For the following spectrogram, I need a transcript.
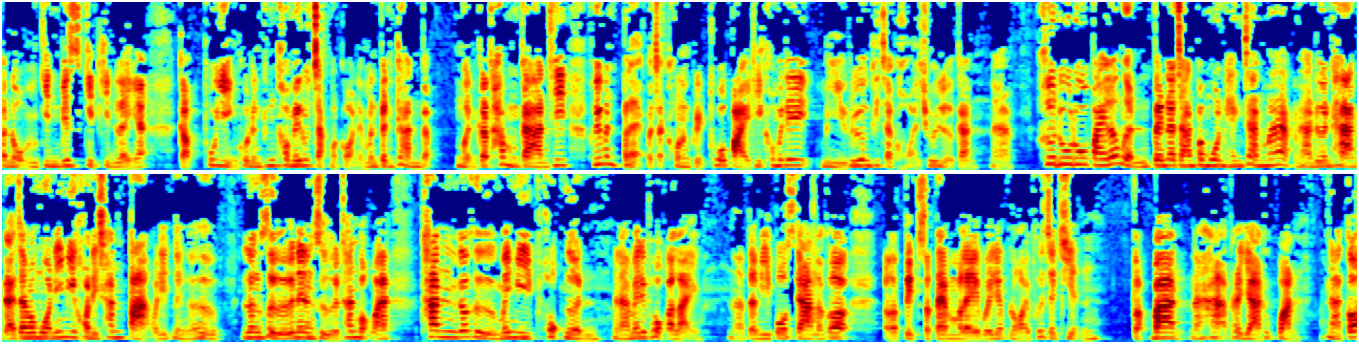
ขนมกินบิสกิตกินอะไรเงี้ยกับผู้หญิงคนหนึ่งที่เขาไม่รู้จักมาก่อนเนี่ยมันเป็นการแบบเหมือนกระทำการที่เฮ้ยมันแปลกกว่าจากคนอังกฤษทั่วไปที่เขาไม่ได้มีเรื่องที่จะขอช่วยเหลือกันนะ คือดูดูไปแล้วเหมือนเป็นอาจารย์ประมวลเพ็งจันทร์มากนะเดินทางแต่อาจารย์ประมวลนี่มี condition ต่างกว่านิดนึงก็คือหนังสือในหนังสือท่านบอกว่าท่านก็คือไม่มีพกเงินนะไม่ได้พกอะไรนะแต่มีโปสการ์ดแล้วก็ติดแสตมป์อะไรไว้เรียบร้อย เพื่อจะเขียนกลับบ้านนะหาภรรยาทุกวันนะก็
